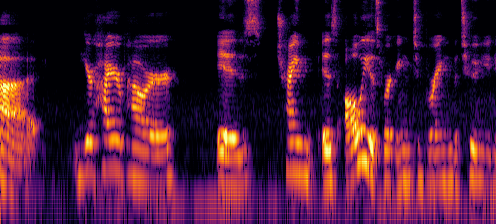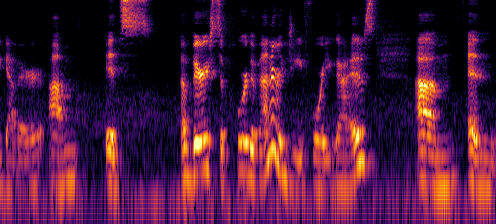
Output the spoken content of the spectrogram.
uh, your higher power is trying is always working to bring the two of you together. Um, it's a very supportive energy for you guys. Um, and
